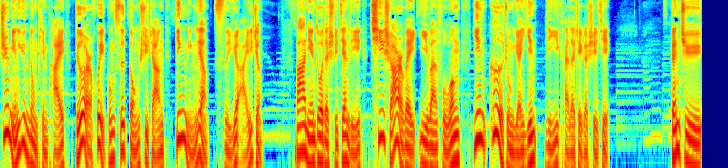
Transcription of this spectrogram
知名运动品牌德尔惠公司董事长丁明亮死于癌症，八年多的时间里，七十二位亿万富翁因各种原因离开了这个世界。根据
